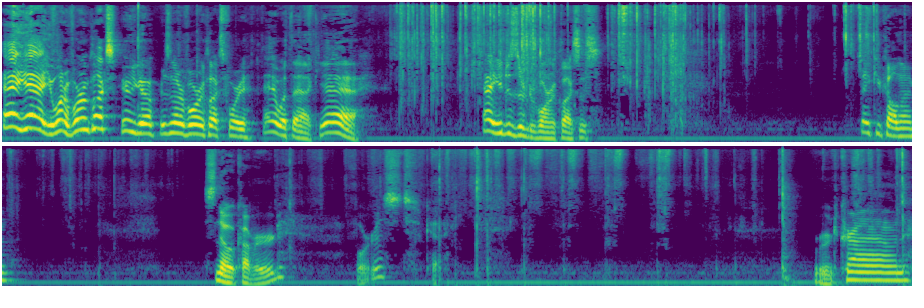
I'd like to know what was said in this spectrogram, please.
hey, yeah, you want a Vorinclex? Here you go. Here's another Vorinclex for you. Hey, what the heck? Yeah. Hey, you deserve the Vorinclexes. Thank you, Kaldheim. Snow-covered forest. Okay. Ruined Crown.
